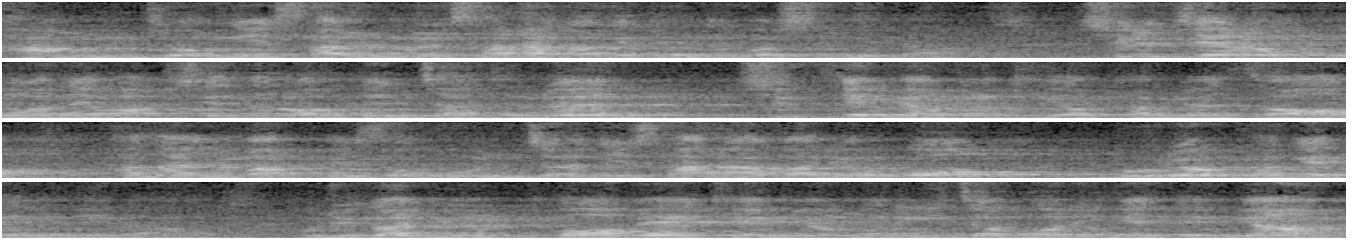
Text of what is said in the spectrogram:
방종의 삶을 살아가게 되는 것입니다. 실제로 구원의 확신을 얻은 자들은 십계명을 기억하면서 하나님 앞에서 온전히 살아가려고 노력하게 됩니다. 우리가 율법의 계명을 잊어버리게 되면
